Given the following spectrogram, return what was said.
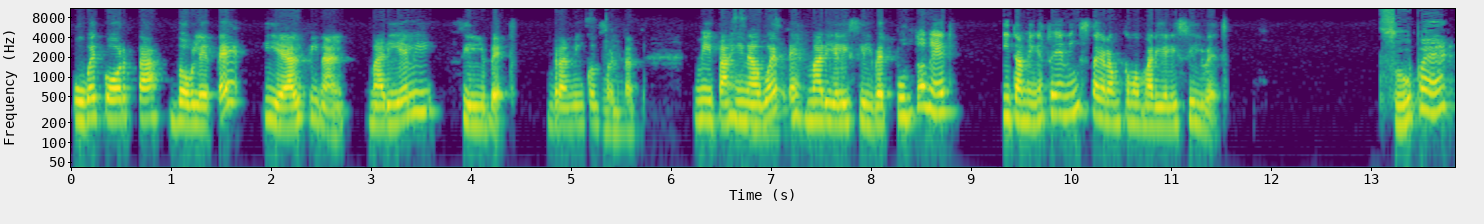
V corta, doble T y E al final. Marieli Silvet. Branding Consultant. Mi página web es marielisilvet.net y también estoy en Instagram como marielisilvet. Súper.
